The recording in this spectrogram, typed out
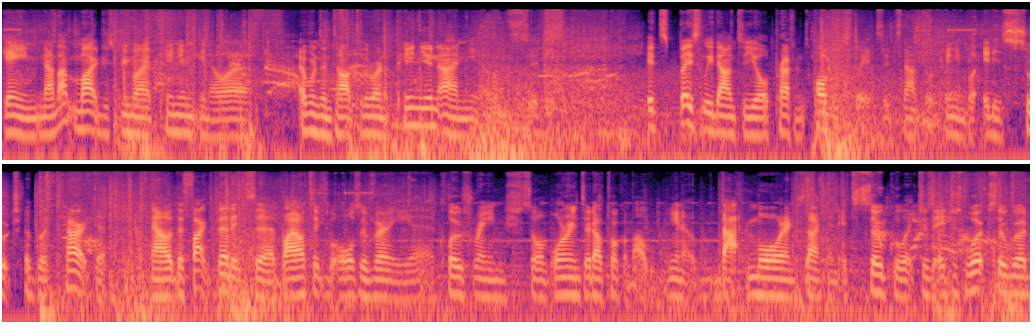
game. Now, that might just be my opinion, you know, uh, everyone's entitled to their own opinion, and, you know, it's, it's, it's basically down to your preference. Obviously, it's, it's down to opinion, but it is such a good character. Now, the fact that it's uh, biotic, but also very uh, close range sort of oriented, I'll talk about, you know, that more in a second. It's so cool. It just, it just works so good.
